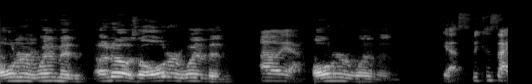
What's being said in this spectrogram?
older women. Oh no, it was older women, Oh yeah, older women. yes, because I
